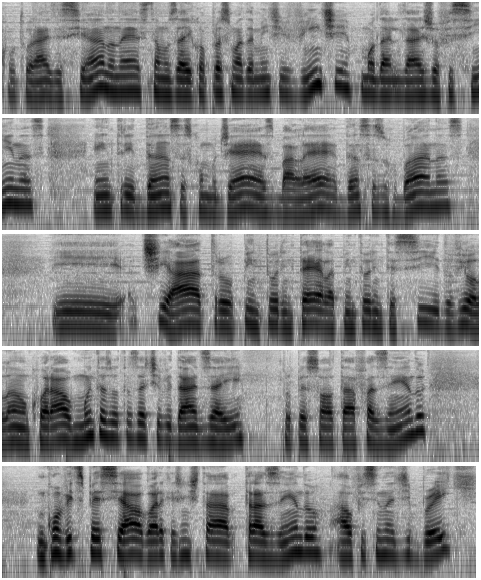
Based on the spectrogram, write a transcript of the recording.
culturais esse ano, né? Estamos aí com aproximadamente 20 modalidades de oficinas, entre danças como jazz, balé, danças urbanas e teatro, pintura em tela, pintura em tecido, violão, coral, muitas outras atividades aí para o pessoal estar tá fazendo. Um convite especial agora que a gente está trazendo a oficina de break,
